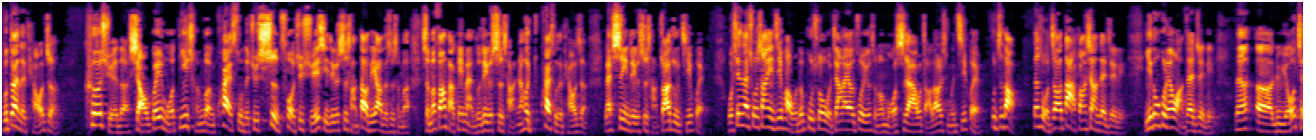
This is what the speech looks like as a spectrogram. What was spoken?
不断的调整，科学的小规模、低成本、快速的去试错，去学习这个市场到底要的是什么，什么方法可以满足这个市场，然后快速的调整来适应这个市场，抓住机会。我现在说商业计划，我都不说我将来要做一个什么模式啊，我找到了什么机会，不知道。但是我知道大方向在这里，移动互联网在这里，那呃旅游产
